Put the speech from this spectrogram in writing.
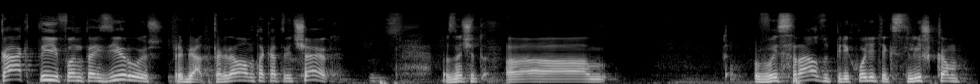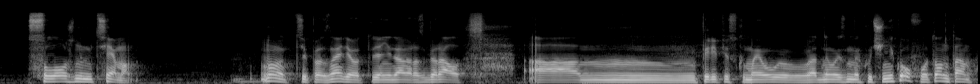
как ты фантазируешь? Ребята, когда вам так отвечают, значит, а, вы сразу переходите к слишком сложным темам. Ну, типа, знаете, вот я недавно разбирал а, переписку моего, одного из моих учеников, вот он там,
